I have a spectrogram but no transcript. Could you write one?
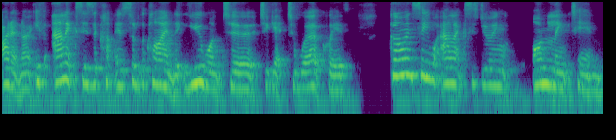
I don't know, if Alex is, the, is sort of the client that you want to, to get to work with, go and see what Alex is doing on LinkedIn.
